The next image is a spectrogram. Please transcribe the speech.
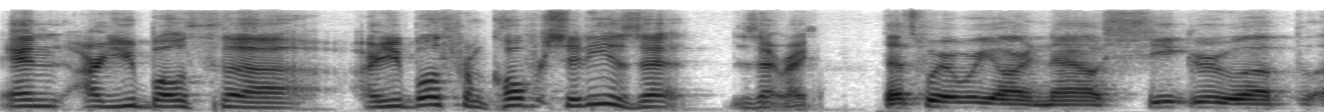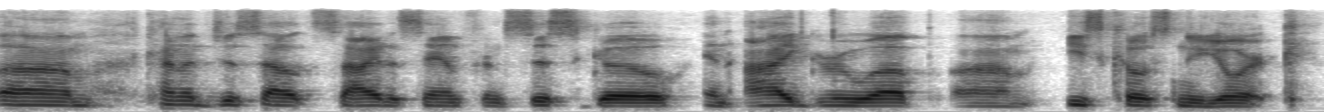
And are you both uh, are you both from Culver City? Is that is that right? That's where we are now. She grew up um, kind of just outside of San Francisco, and I grew up um, East Coast New York.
